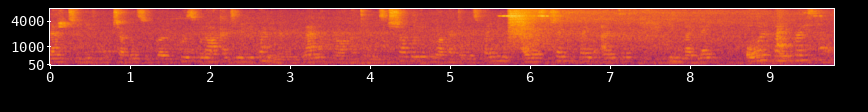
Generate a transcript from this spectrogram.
learned to live my troubles with God because kuna wakati nilikuwa ninang'ang'ana, kuna wakati I was struggling, kuna wakati I was finding, I was trying to find answers in my life all by myself.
